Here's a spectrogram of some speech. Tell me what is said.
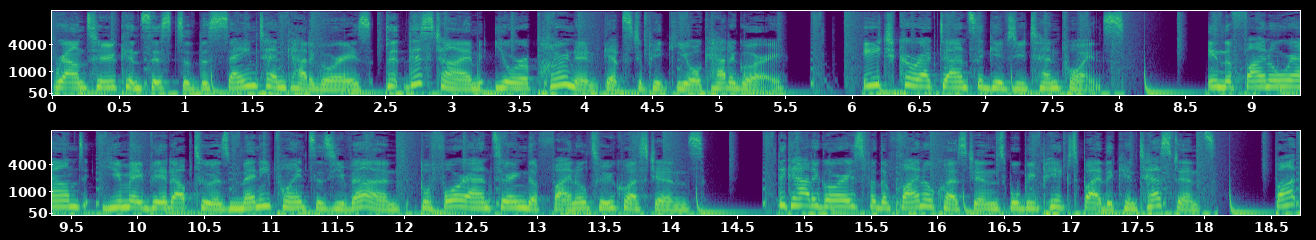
Round two consists of the same 10 categories, but this time your opponent gets to pick your category. Each correct answer gives you 10 points. In the final round, you may bid up to as many points as you've earned before answering the final two questions. The categories for the final questions will be picked by the contestants, but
